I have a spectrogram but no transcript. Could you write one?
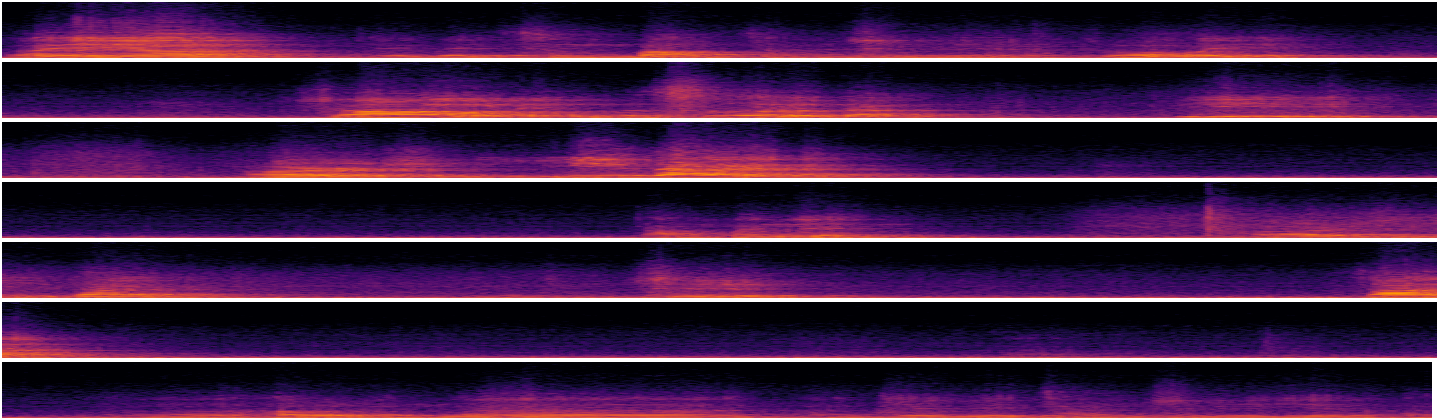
所以啊，这位僧宝禅师作为少林寺的第二十一代的。掌门人，二十一代的一个祖师，赞啊，嗯，后人呢，看这位禅师也很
